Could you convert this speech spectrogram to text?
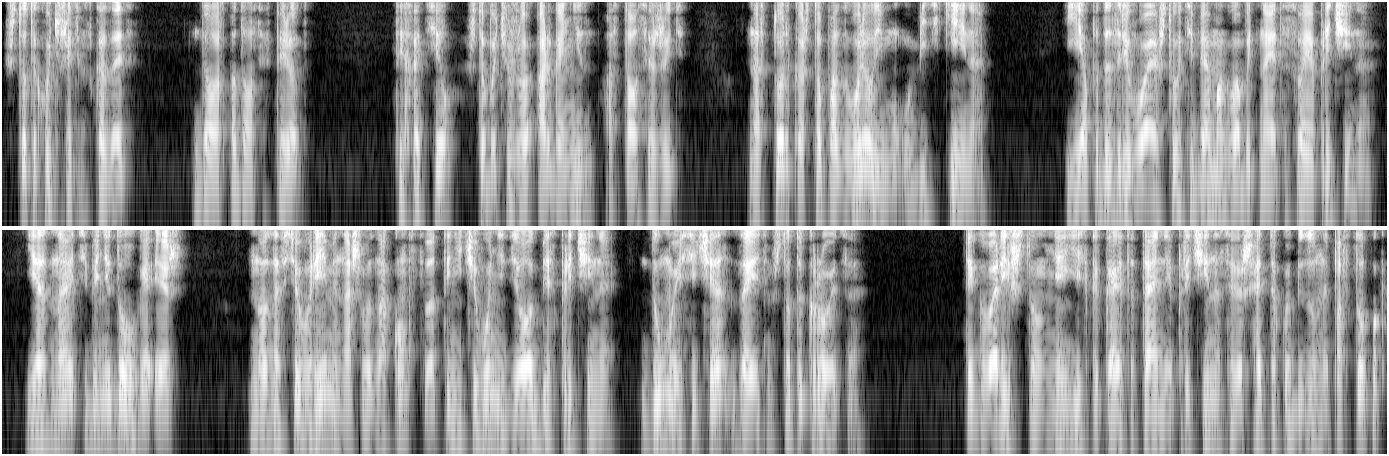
«Что ты хочешь этим сказать?» Даллас подался вперед. «Ты хотел, чтобы чужой организм остался жить. Настолько, что позволил ему убить Кейна. Я подозреваю, что у тебя могла быть на это своя причина. Я знаю тебя недолго, Эш. Но за все время нашего знакомства ты ничего не делал без причины. Думаю, сейчас за этим что-то кроется. Ты говоришь, что у меня есть какая-то тайная причина совершать такой безумный поступок?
